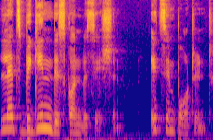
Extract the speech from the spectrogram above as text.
Let's begin this conversation. It's important.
